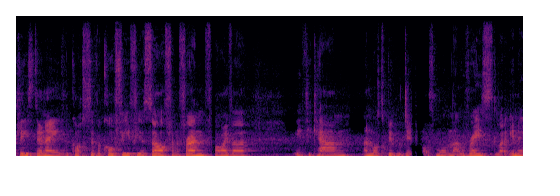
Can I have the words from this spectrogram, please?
please donate the cost of a coffee for yourself and a friend, fiver, if you can. And lots of people did lots more than that. We've raised like you know,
